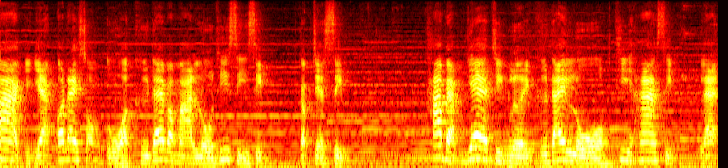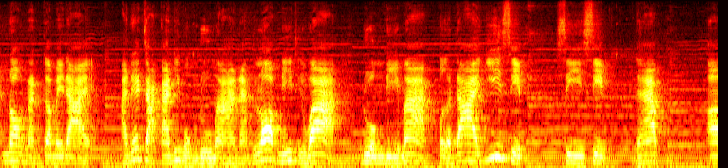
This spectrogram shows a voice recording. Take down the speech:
มากอย่างเงี้ยก็ได้ 2 ตัว คือได้ประมาณโลที่ 40 กับ 70 ถ้าแบบแย่จริงเลยคือได้โลที่ 50 และนอกนั้นก็ไม่ได้ อันนี้จากการที่ผมดูมานะ รอบนี้ถือว่าดวงดีมากเปิดได้ 20 40 นะครับอ่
